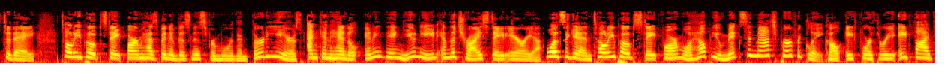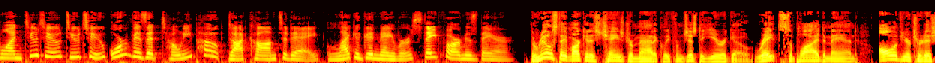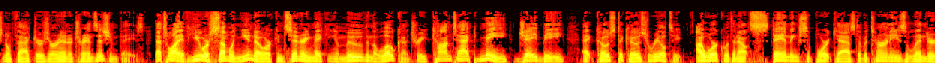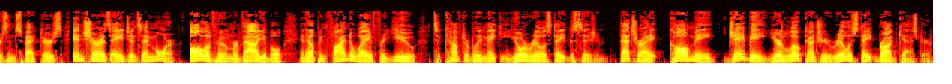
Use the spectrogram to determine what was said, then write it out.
today. Tony Pope State Farm has been in business for more than 30 years and can handle anything you need in the tri state area. Once again, Tony Pope State Farm will help you mix and match perfectly. Call 843 851 2222 or visit TonyPope.com today. Like a good neighbor, State Farm is there. The real estate market has changed dramatically from just a year ago. Rates, supply, demand, all of your traditional factors are in a transition phase. That's why if you or someone you know are considering making a move in the low country, contact me, JB, at Coast to Coast Realty. I work with an outstanding support cast of attorneys, lenders, inspectors, insurance agents, and more, all of whom are valuable in helping find a way for you to comfortably make your real estate decision. That's right. Call me, JB, your low country real estate broadcaster.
